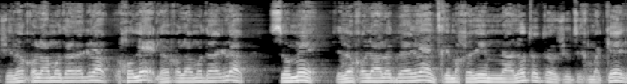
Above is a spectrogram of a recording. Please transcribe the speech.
שלא יכול לעמוד על רגליו, חולה, לא יכול לעמוד על רגליו, סומה, שלא יכול לעלות ברגליו, צריכים אחרים להעלות אותו, שהוא צריך מקל,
